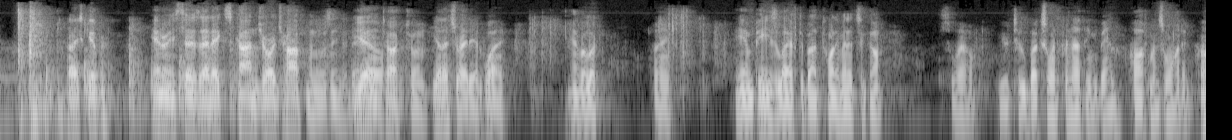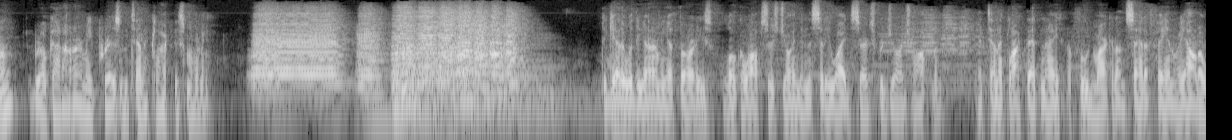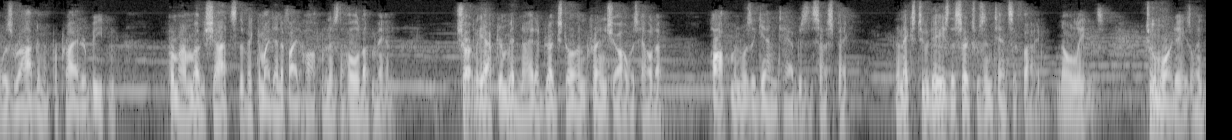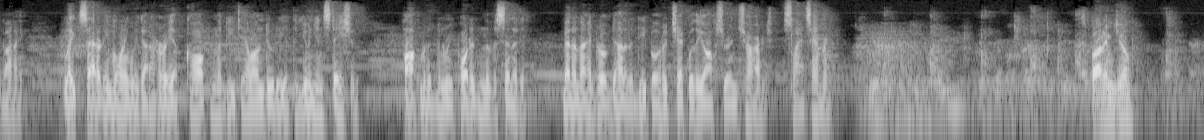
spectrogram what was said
Hi, Skipper. Henry says that ex-con George Hoffman was in today. Yeah. You talked to him. Yeah, that's right, Ed. Why? Have a look. Thanks. The MP's left about 20 minutes ago. Swell. Your two bucks went for nothing, Ben. Hoffman's wanted. Huh? Broke out of Army prison 10 o'clock this morning. Together with the Army authorities, local officers joined in the citywide search for George Hoffman. At 10 o'clock that night, a food market on Santa Fe and Rialto was robbed and the proprietor beaten. From our mug shots, the victim identified Hoffman as the holdup man. Shortly after midnight, a drugstore on Crenshaw was held up. Hoffman was again tabbed as the suspect. The next two days, the search was intensified. No leads. Two more days went by. Late Saturday morning, we got a hurry up call from the detail on duty at the Union Station. Hoffman had been reported in the vicinity. Ben and I drove down to the depot to check with the officer in charge, Slats Henry. Spot him, Joe?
